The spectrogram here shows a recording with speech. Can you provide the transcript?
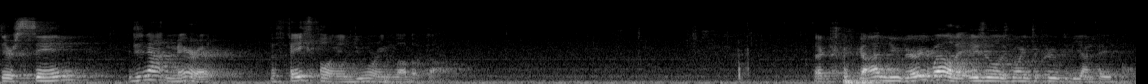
their sin, did not merit the faithful and enduring love of God. That God knew very well that Israel was going to prove to be unfaithful.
